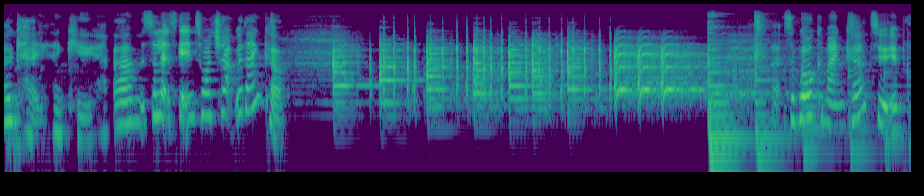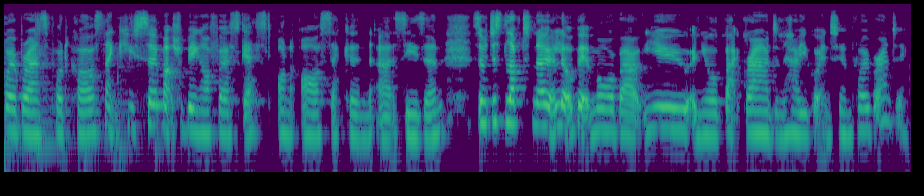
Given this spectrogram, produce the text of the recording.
Okay. Yeah. Thank you. Um, so let's get into our chat with Anka. So, welcome, Anka, to Employer Brands podcast. Thank you so much for being our first guest on our second uh, season. So, we'd just love to know a little bit more about you and your background and how you got into employer branding.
